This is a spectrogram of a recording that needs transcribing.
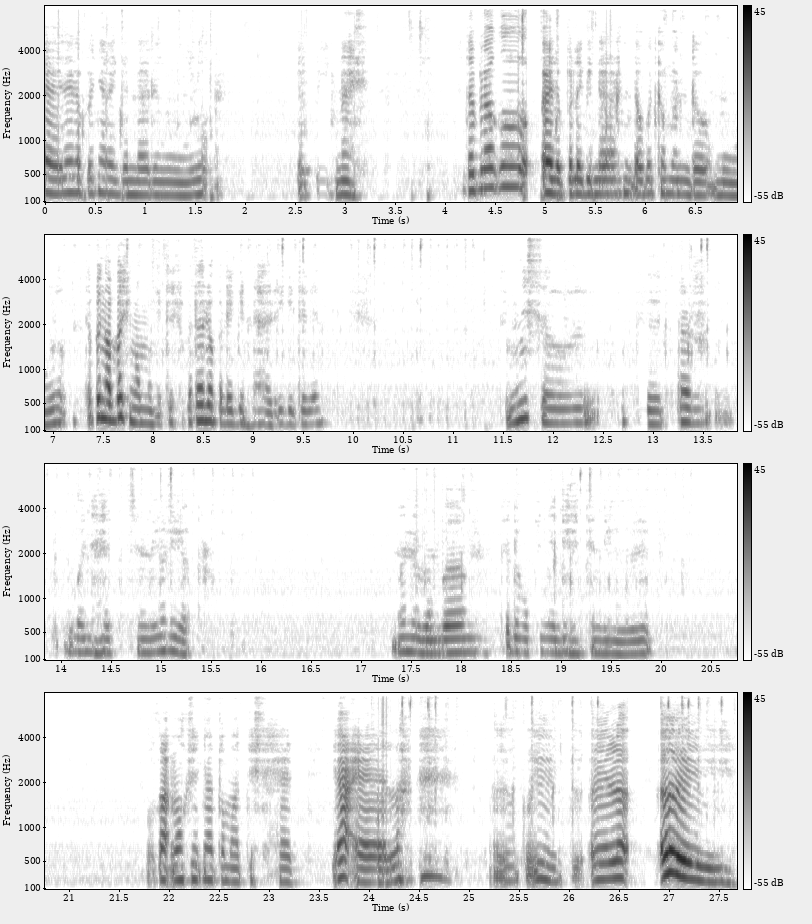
eh dia dapatnya legendary mulu. Epic nice. Tapi aku eh dapat legendary dapat komando mulu. Tapi nggak pas ngomong gitu tahu dapat legendary gitu kan. Ini so oke ter bukan head sendiri ya. Mana bang? Bang tadi bukannya di head sendiri. Bukan maksudnya otomatis head? Ya elah. Aku itu elah. Eh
